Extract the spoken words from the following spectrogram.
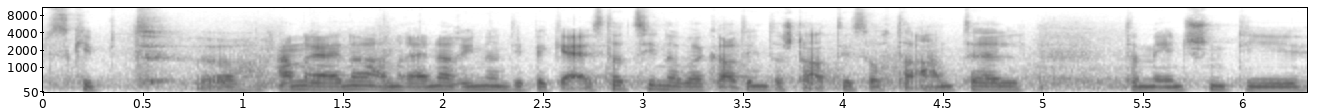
Es gibt äh, Anrainer, Anrainerinnen, die begeistert sind, aber gerade in der Stadt ist auch der Anteil der Menschen, die äh,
